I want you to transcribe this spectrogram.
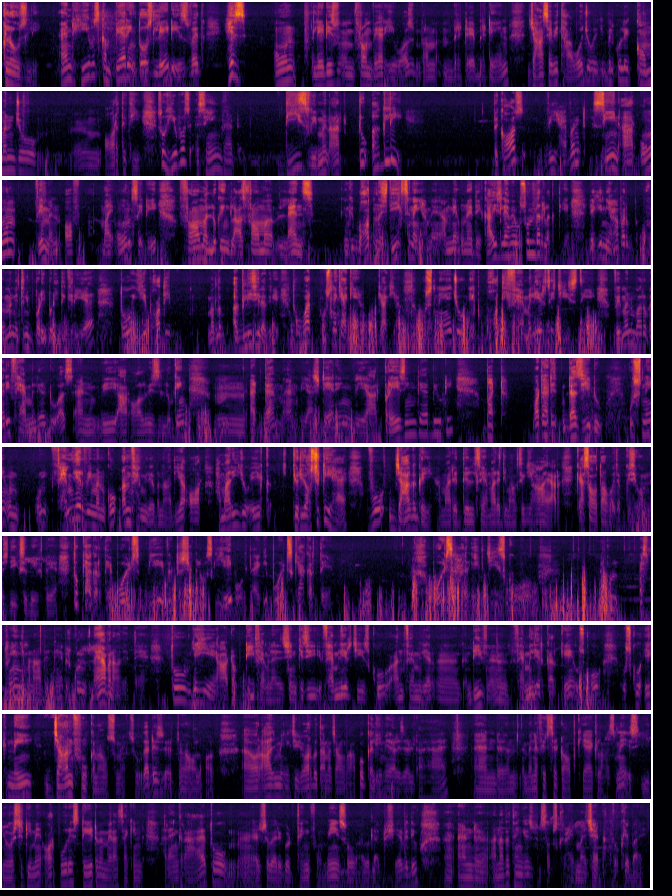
closely and he was comparing those ladies with his own ladies from where he was from Britain जहाँ से भी था वो जो बिल्कुल एक common जो औरतें थी so he was saying that these women are too ugly because we haven't seen our own women of my own city from a looking glass from a lens क्योंकि बहुत नज़दीक से नहीं हमें, हमने उन्हें देखा, इसलिए हमें वो सुंदर लगती है। लेकिन यहाँ पर वुमेन इतनी बड़ी बड़ी दिख रही है तो ये बहुत ही मतलब अगली सी लग रही है। तो वट उसने क्या किया? क्या किया? उसने जो एक बहुत ही फैमिलियर सी चीज़ थी women were very familiar to us and we are always looking at them and we are staring we are praising their beauty but what does he do उसने उन उन फैमिलियर वीमन को अनफेमिलियर बना दिया और हमारी जो एक क्यूरियोसिटी है, वो जाग गई हमारे दिल से, हमारे दिमाग से कि हाँ यार, कैसा होता होगा जब किसी को हम नज़दीक से देखते हैं। तो क्या करते हैं? पोइट्स ये विक्टर शक्ल उसकी यही बोलता है कि पोइट्स क्या करते हैं? पोइट्स हर एक चीज़ को बिल्कुल स्ट्रेंज बना देते हैं, बिल्कुल नया बना देते हैं। तो यही है आर्ट ऑफ़ डी फैमिलाइजेशन किसी फैमिलियर चीज़ को अनफेमिलियर डी फैमिलियर करके उसको उसको एक नई जान फूकना उसमें. So that is all about और आज मैं एक चीज़ और बताना चाहूँगा आपको. कल ही मेरा रिज़ल्ट आया है एंड uh, मैंने फिर से टॉप किया है क्लास में इस यूनिवर्सिटी में और पूरे स्टेट में मेरा सेकेंड रैंक रहा है. तो it's a very good thing for me so I would like to share with you and another thing is subscribe my channel okay bye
